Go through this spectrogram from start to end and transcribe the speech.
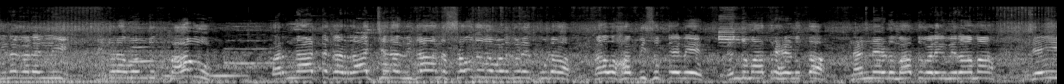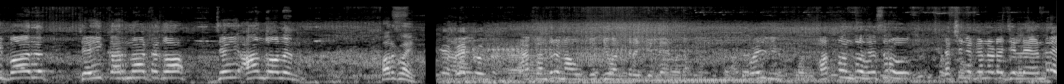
ದಿನಗಳಲ್ಲಿ ಇದರ ಒಂದು ಕಾವು ಕರ್ನಾಟಕ ರಾಜ್ಯದ ವಿಧಾನಸೌಧದ ಒಳಗಡೆ ಕೂಡ ನಾವು ಹಬ್ಬಿಸುತ್ತೇವೆ ಎಂದು ಮಾತ್ರ ಹೇಳುತ್ತಾ ನನ್ನೆರಡು ಮಾತುಗಳಿಗೆ ವಿರಾಮ. ಜೈ ಭಾರತ್, ಜೈ ಕರ್ನಾಟಕ, ಜೈ ಆಂದೋಲನ್. ಯಾಕಂದ್ರೆ ನಾವು ಬುದ್ಧಿವಂತರ ಜಿಲ್ಲೆ ಮತ್ತೊಂದು ಹೆಸರು ದಕ್ಷಿಣ ಕನ್ನಡ ಜಿಲ್ಲೆ ಅಂದ್ರೆ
